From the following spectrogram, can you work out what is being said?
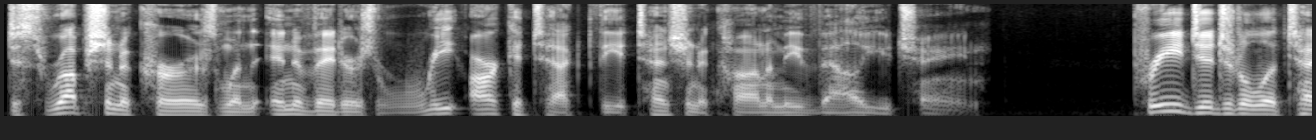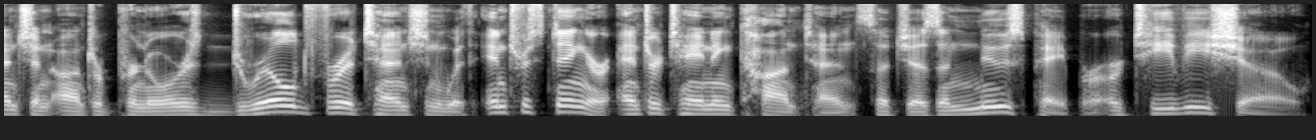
Disruption occurs when the innovators re architect the attention economy value chain. Pre digital attention entrepreneurs drilled for attention with interesting or entertaining content, such as a newspaper or TV show,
